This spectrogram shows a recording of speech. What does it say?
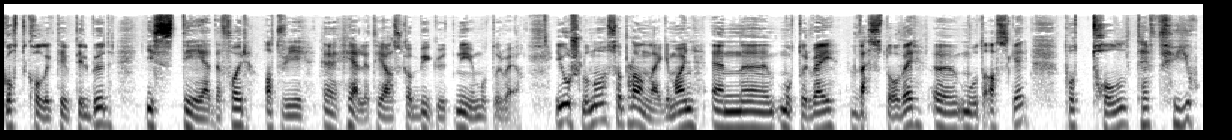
godt kollektivtilbud, i stedet for at vi eh, hele tida skal bygge ut nye motorveier. I Oslo nå så planlegger man en eh, motorvei vestover eh, mot Asker på 12 14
